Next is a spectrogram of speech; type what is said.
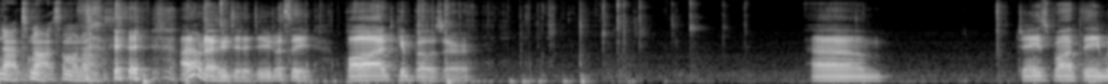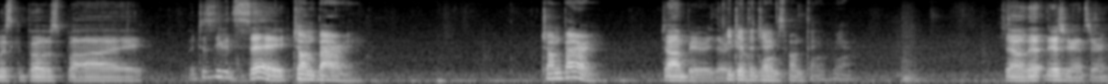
No, it's not. It's someone else. I don't know who did it, dude. Let's see. Bod composer. Um, James Bond theme was composed by. It doesn't even say. John Barry. John Barry. John Barry. There He did go. the James Bond thing. Yeah. So that, there's your answer.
